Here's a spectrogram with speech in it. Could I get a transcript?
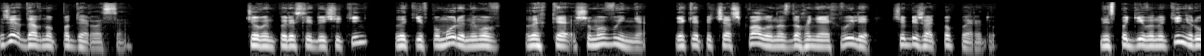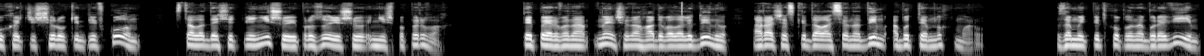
вже давно подерлася. Човен, переслідуючи тінь, летів по морю, немов легке шумовиння, яке під час шквалу наздоганяє хвилі, що біжать попереду. Несподівано тінь, рухаючись широким півколом, стала дещо тьмянішою і прозорішою, ніж попервах. Тепер вона менше нагадувала людину, а радше скидалася на дим або темну хмару. Замить підхоплена буравієм,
